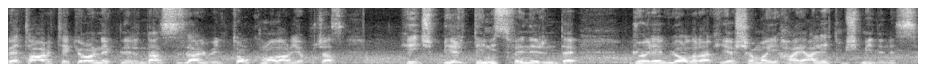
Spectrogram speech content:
Ve tarihteki örneklerinden sizlerle birlikte okumalar yapacağız. Hiç bir deniz fenerinde görevli olarak yaşamayı hayal etmiş miydiniz?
